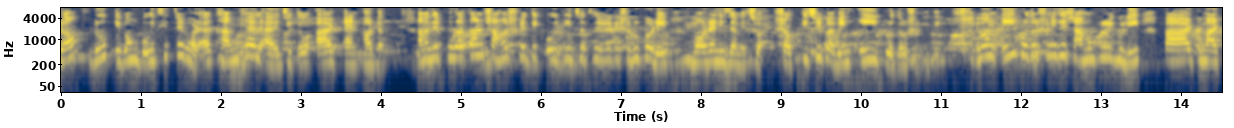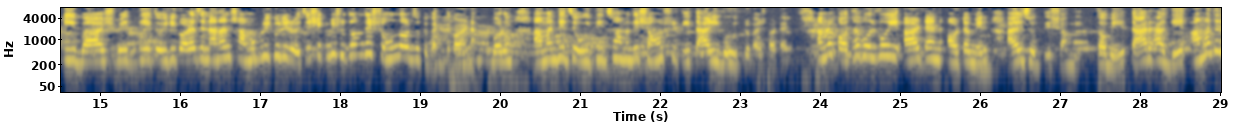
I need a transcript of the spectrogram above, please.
রং, রূপ এবং বৈচিত্র্যে ভরা খামখেয়াল আয়োজিত আর্ট অ্যান্ড অটম আমাদের পুরাতন সাংস্কৃতিক ঐতিহ্য থেকে শুরু করে মডার্নিজমের ছোঁয়া, সবকিছুই পাবেন এই প্রদর্শনীতে। এবং এই প্রদর্শনীতে সামগ্রীগুলি পাট, মাটি, বাঁশ, বেত দিয়ে তৈরি করা যে নানান সামগ্রীগুলি রয়েছে, সেগুলি শুধু আমাদের সৌন্দর্যকে ব্যক্ত করে না, বরং আমাদের যে ঐতিহ্য, আমাদের সংস্কৃতি, তারই বহিঃপ্রকাশ ঘটায়। আমরা কথা বলব এই আর্ট অ্যান্ড অটামের আয়োজকদের সঙ্গে, তবে তার আগে আমাদের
